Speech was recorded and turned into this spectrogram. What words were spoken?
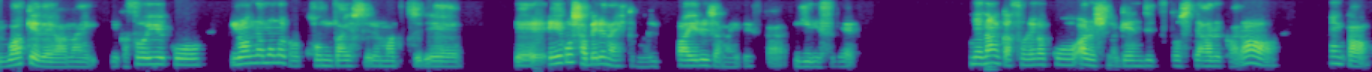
るわけではないっていうか、そういうこう、いろんなものが混在してる街で、で、英語喋れない人もいっぱいいるじゃないですか、イギリスで。で、なんかそれがこう、ある種の現実としてあるから、なんか、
